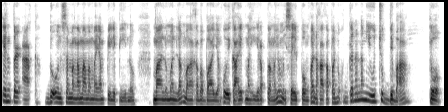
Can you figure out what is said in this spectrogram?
interact doon sa mga mamamayang Pilipino. Maluman lang mga kababayan ko, eh, kahit mahirap ka ngayon, may cellphone ka, nakakapanood ka na ng YouTube, di ba? So,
